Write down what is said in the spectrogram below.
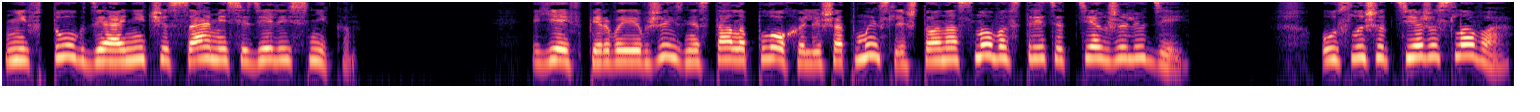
Не в ту, где они часами сидели с Ником. Ей впервые в жизни стало плохо лишь от мысли, что она снова встретит тех же людей, услышит те же слова,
